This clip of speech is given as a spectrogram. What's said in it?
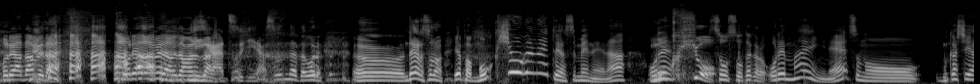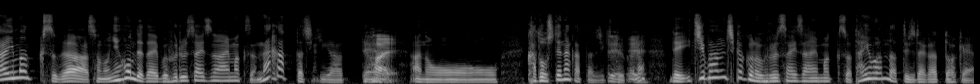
これはダメだ。これはダメだ歌丸2さん。月に休んだところで。うん。だからそのやっぱ目標がないと休めねえな。俺目標？そうそう。だから俺前にねその昔 iMAX がその日本でだいぶフルサイズの iMAX がなかった時期があって、はい。あのー稼働してなかった時期というかね、で一番近くのフルサイズ iMAX は台湾だっていう時代があったわけ。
